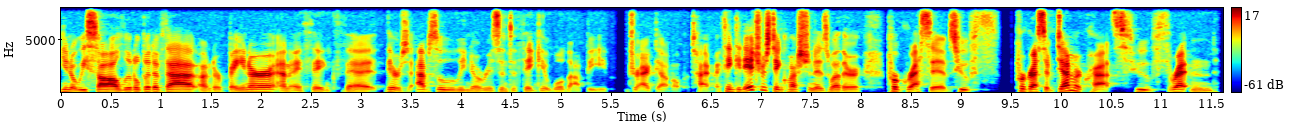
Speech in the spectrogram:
you know, we saw a little bit of that under Boehner, and I think that there's absolutely no reason to think it will not be dragged out all the time. I think an interesting question is whether progressives who've progressive Democrats who've threatened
